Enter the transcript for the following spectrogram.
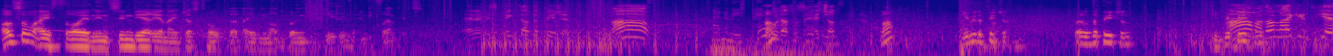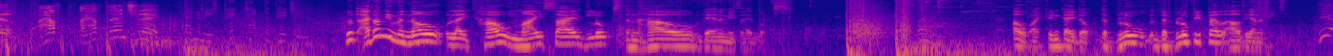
Also, I throw an incendiary, and I just hope that I'm not going to kill any friendlies. Enemies picked up the pigeon. Ah! Enemies picked Oh, that was a pigeon. headshot. Give me the pigeon. Where's the pigeon? Give me Mom, I don't like it here. I have I have trench leg. Enemies picked up the pigeon. Dude, I don't even know like how my side looks and how the enemy side looks. Oh, I think I do. The blue, the blue people are the enemies. Hier,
